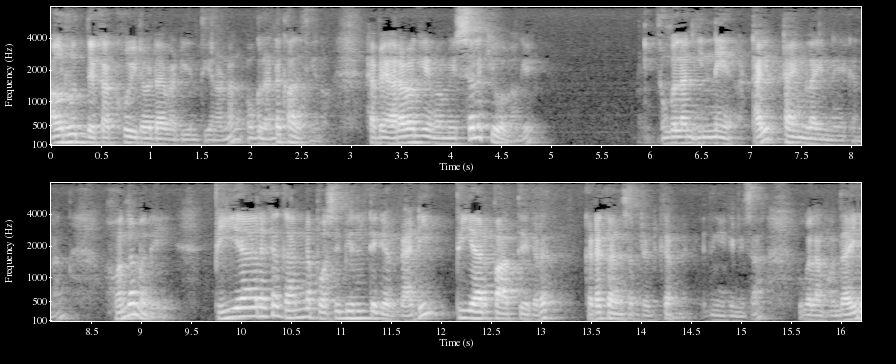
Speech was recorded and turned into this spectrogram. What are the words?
අවුරුත් දෙකක් හෝ ඊට වඩා වැඩියෙන් තියෙනවා නම් ඔයගලන්ට කල් තියෙනවා. හැබැයි අර වගේ මම ඉස්සෙල්ල කිව්වා වගේ ඔයගලන් ඉන්නේ ටයිට් ටයිම් ලයින් එක නම් හොඳම දේ PR එක ගන්න පොසිබිලිටි එක වැඩි PR පාත් එකකට කට කන්සන්ට්‍රේට් කරන. ඉතින් ඒක නිසා ඔයගලන් හොඳයි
